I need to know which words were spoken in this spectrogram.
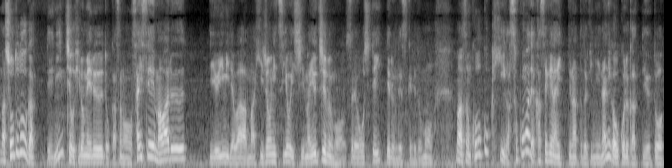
まあ、ショート動画って認知を広めるとかその再生回るっていう意味では、まあ、非常に強いし、まあ、YouTube もそれを押していってるんですけれども、まあ、その広告費がそこまで稼げないってなった時に何が起こるかっていうと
